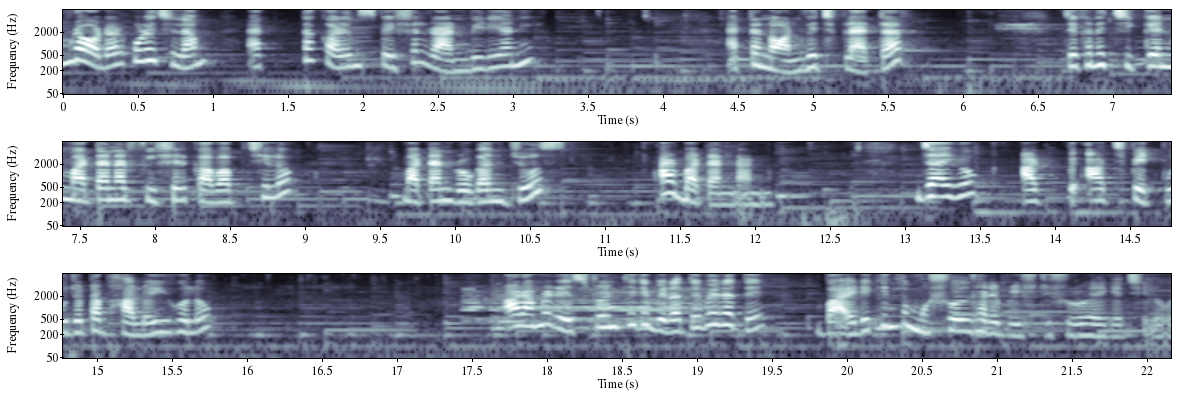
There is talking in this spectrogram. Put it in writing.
আমরা অর্ডার করেছিলাম একটা কারেন্ট স্পেশাল রান বিরিয়ানি একটা ননভেজ প্ল্যাটার যেখানে চিকেন মাটন আর ফিশের কাবাব ছিল মাটন রোগান জুস আর বাটার নান যাই হোক, আর আজ পেট পুজোটা ভালোই হলো। আর আমরা রেস্টুরেন্ট থেকে বেরাতে বেরাতে বাইরে কিন্তু মুষলধারে বৃষ্টি শুরু হয়ে গেছিল।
